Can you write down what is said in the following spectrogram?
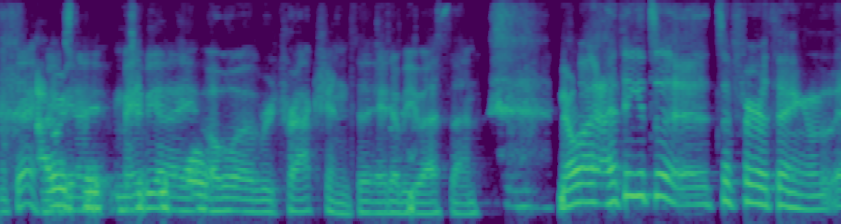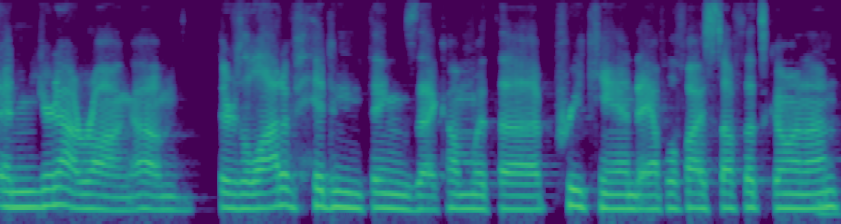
okay, I maybe, I, maybe I owe a retraction to AWS then. no, I, I, think it's a it's a fair thing, and you're not wrong. Um, there's a lot of hidden things that come with uh, pre-canned amplify stuff that's going on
